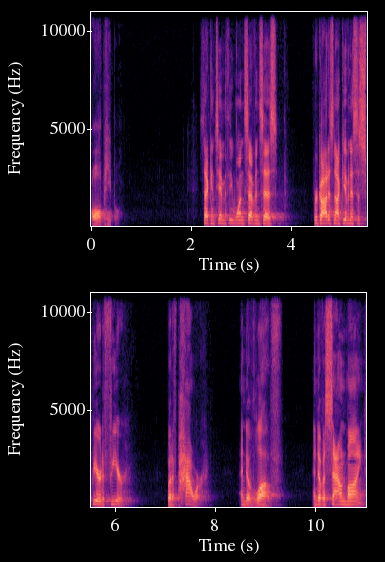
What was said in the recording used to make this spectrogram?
all people. 2 Timothy 1 7 says, For God has not given us a spirit of fear, but of power and of love and of a sound mind.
